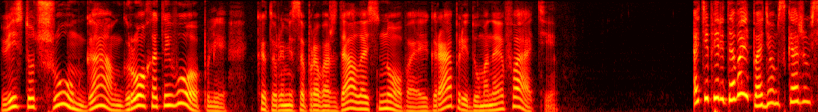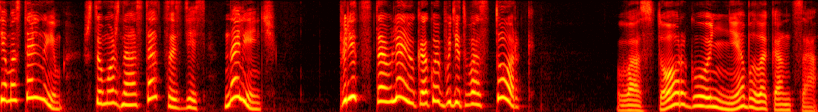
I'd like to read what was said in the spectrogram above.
весь тот шум, гам, грохот и вопли, которыми сопровождалась новая игра, придуманная Фати. «А теперь давай пойдем скажем всем остальным, что можно остаться здесь на ленч». Представляю, какой будет восторг!» Восторгу не было конца.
